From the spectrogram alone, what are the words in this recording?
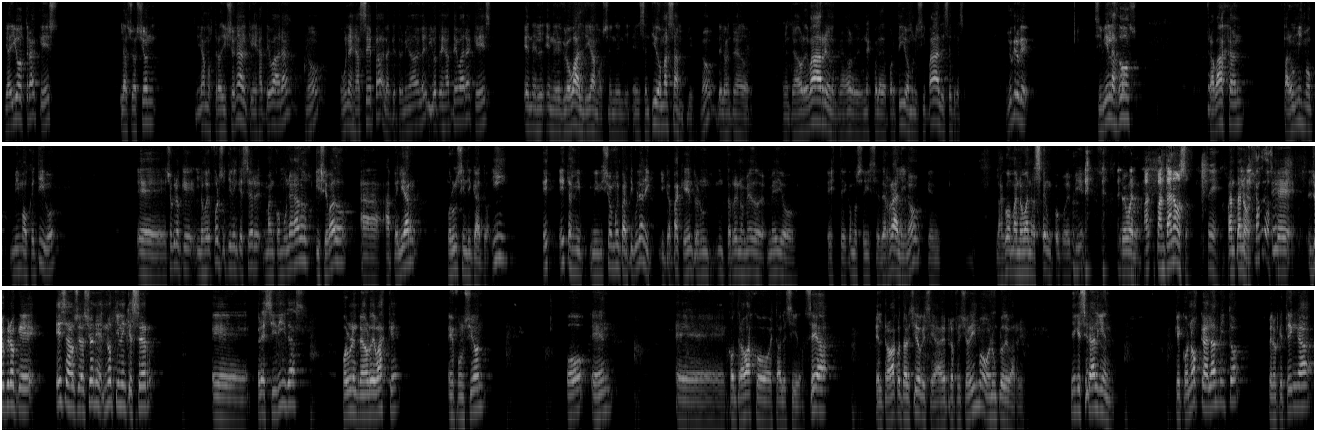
Y hay otra que es la asociación, digamos, tradicional, que es Atevara, ¿no? Una es ACEPA, la que he terminado de leer, y otra es Atevara, que es en el, en el global, digamos, en el, en el sentido más amplio, ¿no? De los entrenadores. El entrenador de barrio, el entrenador de una escuela deportiva, municipal, etcétera, etcétera. Yo creo que, si bien las dos trabajan para un mismo, mismo objetivo, eh, yo creo que los esfuerzos tienen que ser mancomunados y llevados a, a pelear por un sindicato. Y es- esta es mi, mi visión muy particular y, y capaz que entro en un, un terreno medio, medio este, ¿cómo se dice?, de rally, ¿no? Que las gomas no van a hacer un poco de pie, pero bueno, Pa- Pantanoso. Sí. pantanoso. Eh, yo creo que esas asociaciones no tienen que ser eh, presididas por un entrenador de básquet en función o en eh, con trabajo establecido, sea el trabajo establecido que sea, el profesionismo o en un club de barrio. Tiene que ser alguien que conozca el ámbito, pero que tenga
